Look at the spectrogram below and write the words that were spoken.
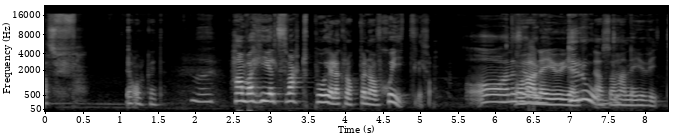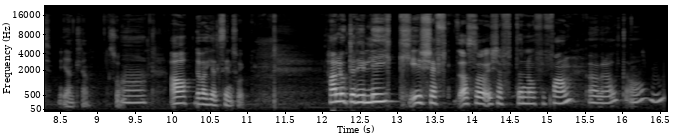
Alltså fy fan. Jag orkar inte. Han var helt svart på hela kroppen av skit liksom. Åh, han är så Och han är ju grodd. alltså, han är ju vit egentligen. Så. Ja, det var helt sinnessjukt. Han luktade ju lik i, käft, alltså, i käften och för fan. Överallt, ja. Mm.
